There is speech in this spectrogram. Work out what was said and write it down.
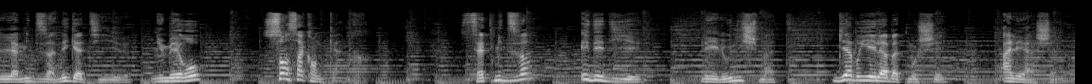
la mitzvah négative numéro 154. Cette mitzvah est dédiée les Nishmat, Gabriela Batmoshe, Aléa Shalom.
